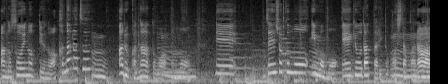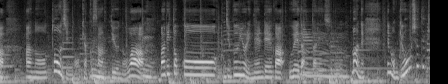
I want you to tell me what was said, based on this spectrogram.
あのそういうのっていうのは必ずうん。あるかなとは思う。で前職も今も営業だったりとかしたから、あの当時のお客さんっていうのは、うん割とこう自分より年齢が上だったりする、うんまあねでも業種的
